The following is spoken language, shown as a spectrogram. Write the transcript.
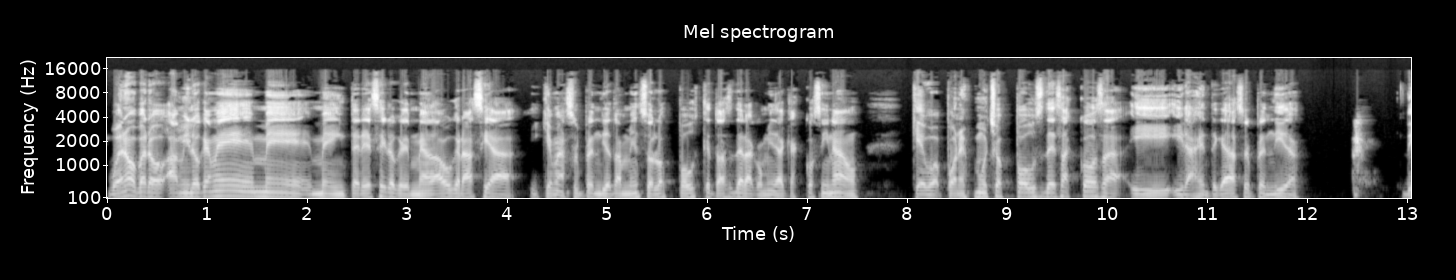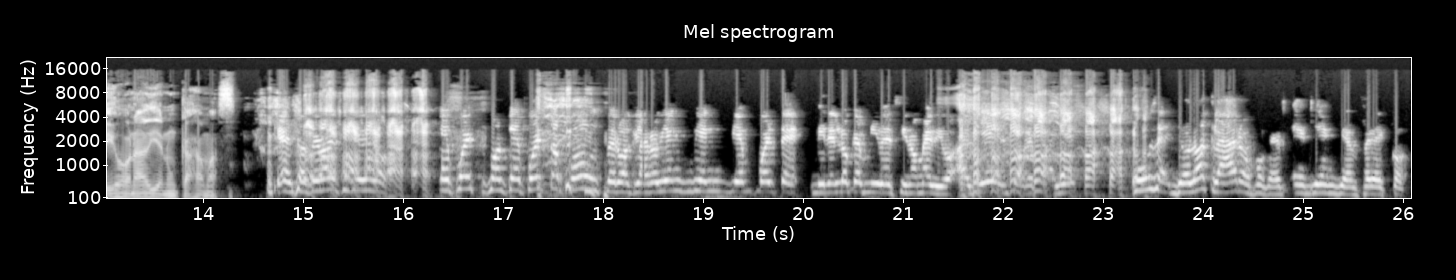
Bueno, pero a mí lo que me, me- me interesa y lo que me ha dado gracia y que me ha sorprendido también son los posts que tú haces de la comida que has cocinado, que pones muchos posts de esas cosas y, y la gente queda sorprendida. Dijo nadie nunca jamás. Eso te va a decir, yo digo, he puesto, porque he puesto post, pero aclaro bien, bien, bien fuerte. Miren lo que mi vecino me dio ayer. sobre- ayer puse, yo lo aclaro porque es bien, bien fresco.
